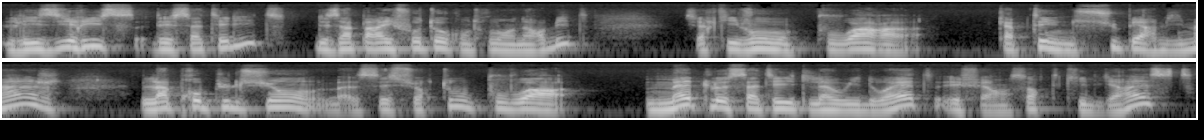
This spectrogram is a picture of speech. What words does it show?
Les iris des satellites, des appareils photo qu'on trouve en orbite, c'est-à-dire qu'ils vont pouvoir euh, capter une superbe image. La propulsion, bah, c'est surtout pouvoir mettre le satellite là où il doit être et faire en sorte qu'il y reste.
